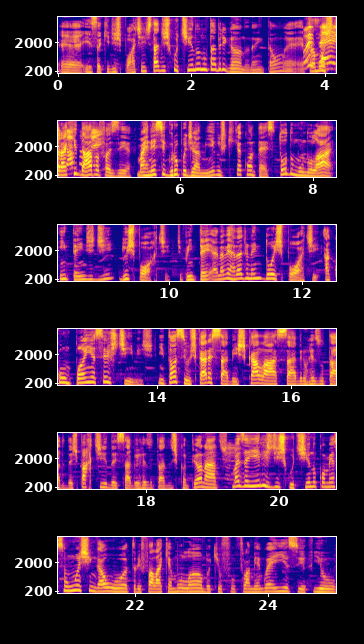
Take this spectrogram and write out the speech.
É, esse aqui de esporte a gente tá discutindo, não tá brigando, né? Então é, é para mostrar que dá para fazer. Mas nesse grupo de amigos, o que que acontece? Todo mundo lá entende de, do esporte. Tipo, entende, é, na verdade, nem do esporte. Acompanha seus times. Então, assim, os caras sabem escalar, sabem o resultado das partidas, sabem o resultado dos campeonatos. Mas aí eles discutindo começam um a xingar o outro e falar que é mulambo, que o Flamengo é isso, e, e o,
